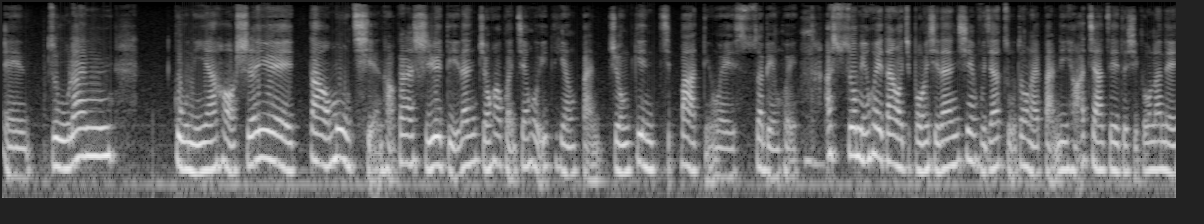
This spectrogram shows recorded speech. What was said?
诶，主咱。古年啊，吼，十二月到目前吼，刚才十月底，咱中华管监会一定办将近一百场的说明会。啊，说明会当然有一部分是咱县府家主动来办理吼，啊，加这就是讲咱的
